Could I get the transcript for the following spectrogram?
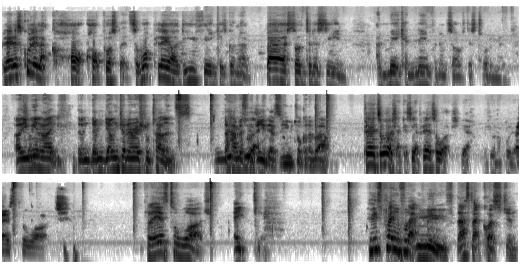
Let's call it like hot, hot prospect. So, what player do you think is gonna burst onto the scene and make a name for themselves this tournament? Oh, you So- mean like them, them young generational talents? The James Yeah. Rodriguez you were talking about. Player to watch, I guess. Yeah, player to watch. Yeah, if you want to call it. Players to watch. Players to watch. A, who's playing for that move? That's that question.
